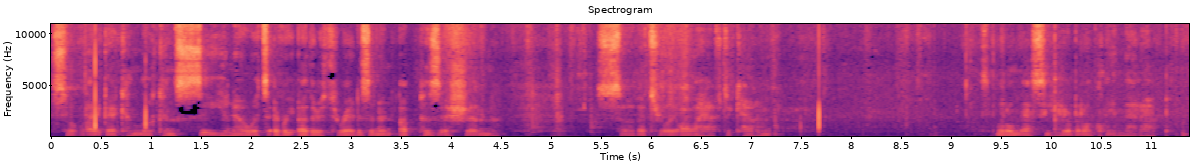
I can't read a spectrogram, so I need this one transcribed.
So like I can look and see, you know, it's every other thread is in an up position. So that's really all I have to count. It's a little messy here, but I'll clean that up.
